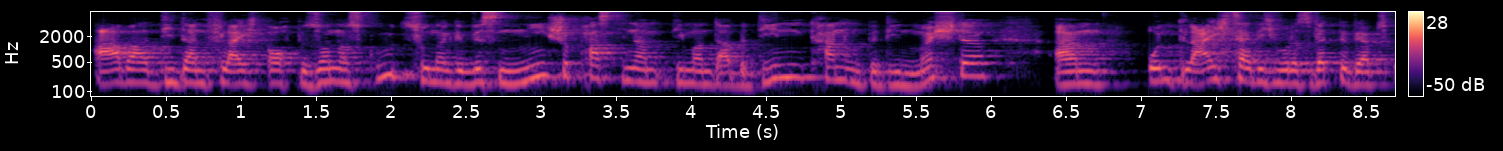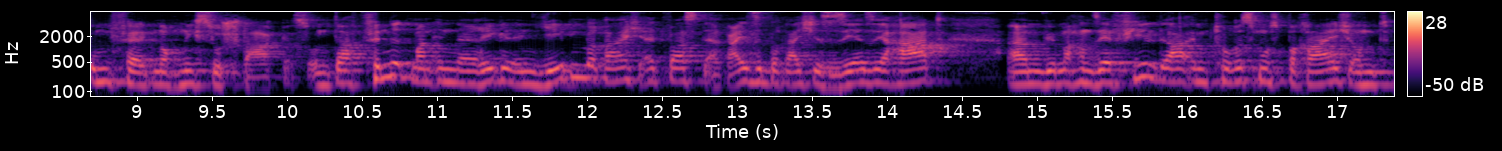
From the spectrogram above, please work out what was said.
aber die dann vielleicht auch besonders gut zu einer gewissen Nische passt, die, die man da bedienen kann und bedienen möchte. Ähm, und gleichzeitig, wo das Wettbewerbsumfeld noch nicht so stark ist. Und da findet man in der Regel in jedem Bereich etwas. Der Reisebereich ist sehr, sehr hart. Ähm, wir machen sehr viel da im Tourismusbereich und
